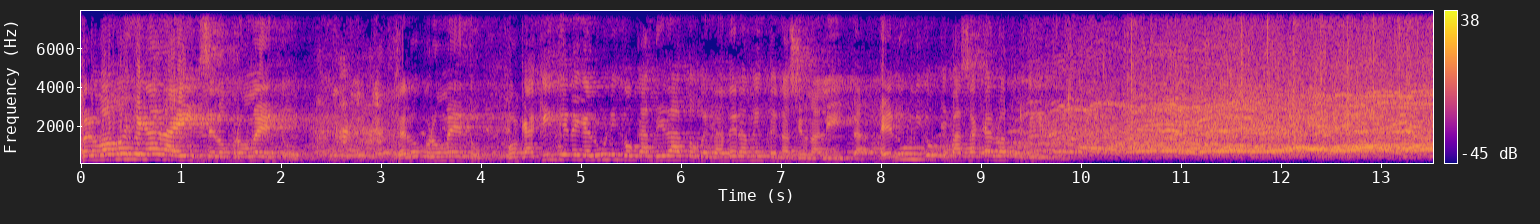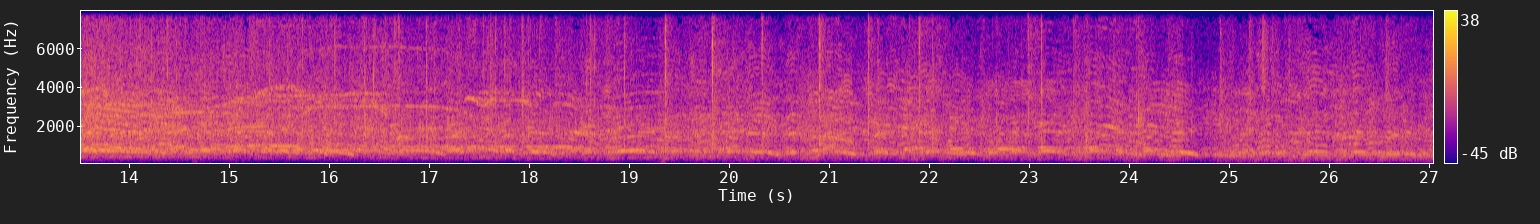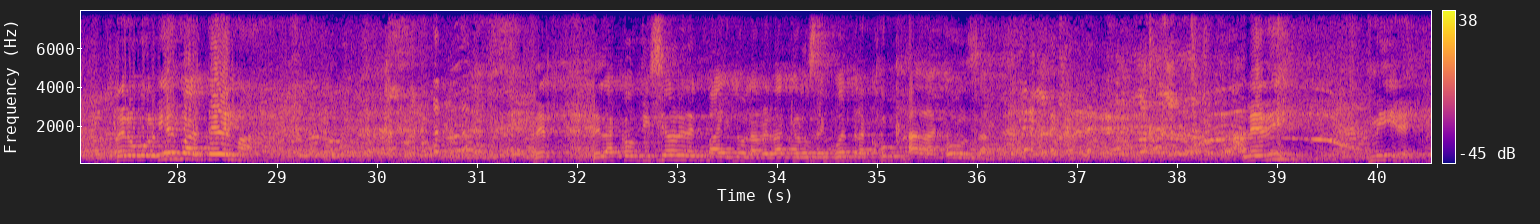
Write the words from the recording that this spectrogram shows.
Pero vamos a llegar ahí, se lo prometo. Se lo prometo. Porque aquí tienen el único candidato verdaderamente nacionalista. El único que va a sacarlo a todito. Pero volviendo tema de las condiciones del país, no, la verdad que uno se encuentra con cada cosa. Le di, mire,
